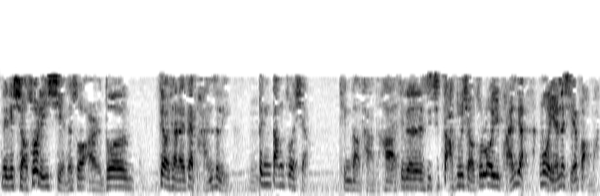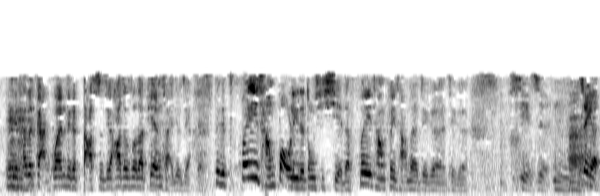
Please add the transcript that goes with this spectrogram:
那个小说里写的说耳朵掉下来在盘子里，叮当作响。听到他的哈，这个 大珠小珠落玉盘这样，莫言的写法嘛，因为他的感官这个大师，这个阿哲说他天才就这样，这个非常暴力的东西写的非常非常的这个这个细致。嗯这个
